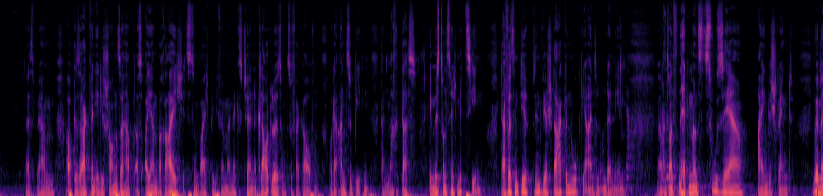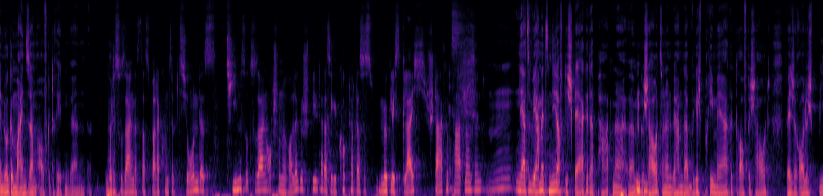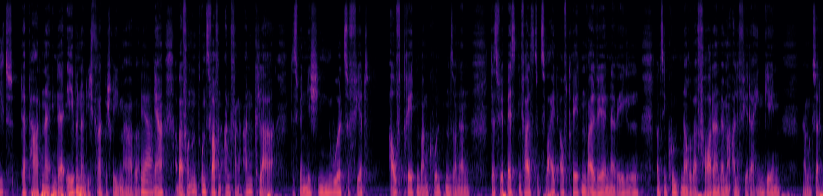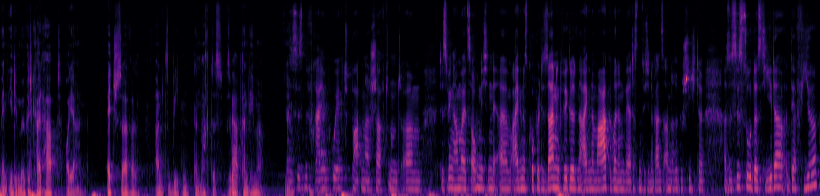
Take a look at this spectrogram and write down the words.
Das heißt, wir haben auch gesagt, wenn ihr die Chance habt, aus eurem Bereich, jetzt zum Beispiel die Firma NextGen, eine Cloud-Lösung zu verkaufen oder anzubieten, dann macht das. Ihr müsst uns nicht mitziehen. Dafür sind, die, sind wir stark genug, die einzelnen Unternehmen. Ja. Äh, also ansonsten hätten wir uns zu sehr eingeschränkt, wenn wir nur gemeinsam aufgetreten wären. Würdest du sagen, dass das bei der Konzeption des Teams sozusagen auch schon eine Rolle gespielt hat, dass ihr geguckt habt, dass es möglichst gleich starke Partner sind? Nee, also wir haben jetzt nicht auf die Stärke der Partner ähm, mhm. geschaut, sondern wir haben da wirklich primär drauf geschaut, welche Rolle spielt der Partner in der Ebene, die ich gerade beschrieben habe. Ja. ja. Aber von uns war von Anfang an klar, dass wir nicht nur zu viert auftreten beim Kunden, sondern dass wir bestenfalls zu zweit auftreten, weil wir in der Regel sonst den Kunden auch überfordern, wenn wir alle vier dahin gehen. Wir haben gesagt, wenn ihr die Möglichkeit habt, euren Edge-Server anzubieten, dann macht es. Ist überhaupt ja. kein Thema. Ja. Also es ist eine freie Projektpartnerschaft und ähm, deswegen haben wir jetzt auch nicht ein ähm, eigenes Corporate Design entwickelt, eine eigene Marke, weil dann wäre das natürlich eine ganz andere Geschichte. Also es ist so, dass jeder der vier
